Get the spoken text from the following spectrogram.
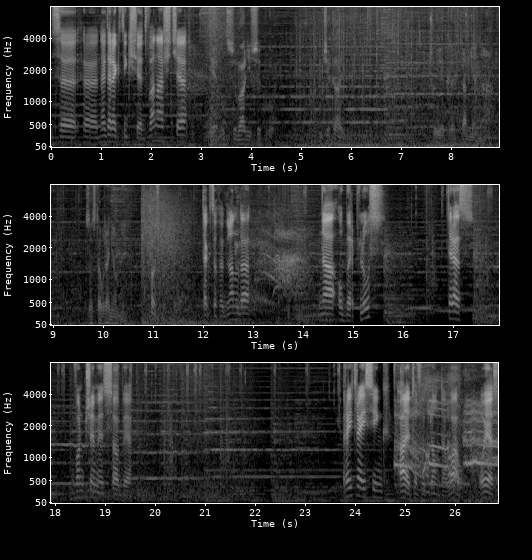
z e, na DirectXie 12. Nie utrzymali szyku. Uciekali. Czuję krew Damiana. Został raniony. Chodźmy. Tak to wygląda. Na Uber Plus. Teraz włączymy sobie Ray Tracing, ale to wygląda, wow, o Jezu.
